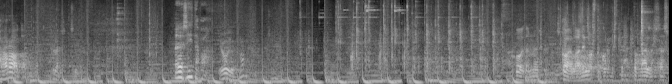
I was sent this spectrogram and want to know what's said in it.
Vähän raataa. Kyllä sit siitä. Ei siitä vaan. Joo joo. No. Koitan näistä Skylinein nostokorvista tehdä tuohon LS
